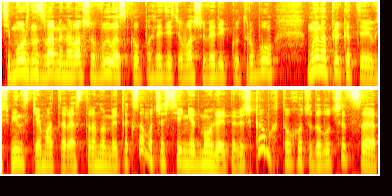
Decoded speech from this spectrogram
ці можна з вами на вашу вылазку паглядзець у вашу вялікую трубу? Мы напрыклад вось мінскі аматары астраноміі. Таксама часцей не адмаўляюць навічкам хто хоча далучыцца.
